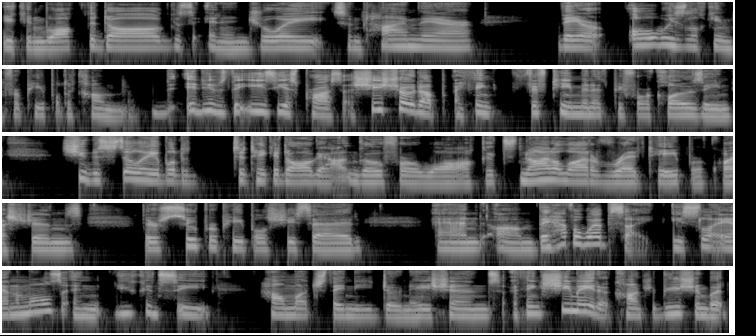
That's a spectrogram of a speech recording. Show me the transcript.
You can walk the dogs and enjoy some time there. They are always looking for people to come. It is the easiest process. She showed up, I think, 15 minutes before closing. She was still able to, to take a dog out and go for a walk. It's not a lot of red tape or questions. They're super people, she said. And um, they have a website, Isla Animals, and you can see how much they need donations. I think she made a contribution, but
